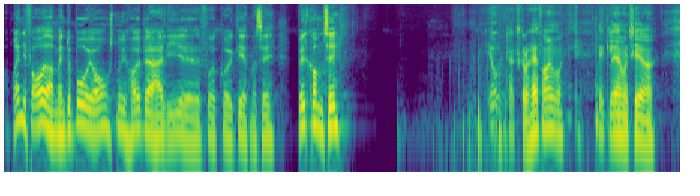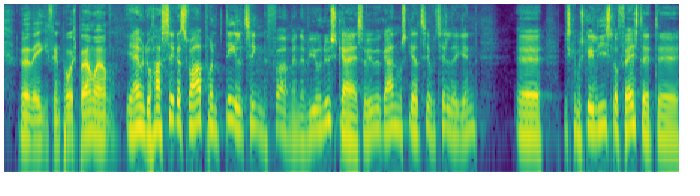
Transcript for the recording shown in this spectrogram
oprindeligt for året, men du bor i Aarhus nu i Højberg, har jeg lige øh, fået korrigeret mig til. Velkommen til. Jo, tak skal du have for mig. Jeg glæder mig til at høre, hvad I kan finde på at spørge mig om. Ja, men du har sikkert svaret på en del af tingene før, men øh, vi er jo nysgerrige, så vi vil gerne måske have til at fortælle det igen. Øh, vi skal måske lige slå fast, at øh,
